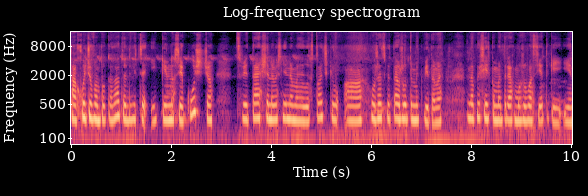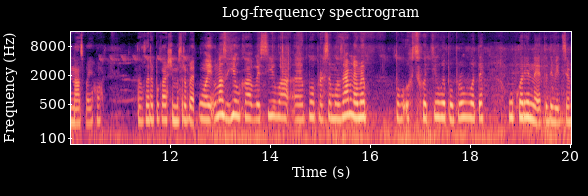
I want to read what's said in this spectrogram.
Так, хочу вам показати, дивіться, який в нас є кущ, що цвіте ще навесні немає листочків, а вже цвіте жовтими квітами. Напишіть в коментарях, може у вас є такий і назва його. Так, зараз покажу, що ми зробили. Ой, у нас гілка висіла е, попри саму землю. Ми хотіли попробувати укорінити. Дивіться.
